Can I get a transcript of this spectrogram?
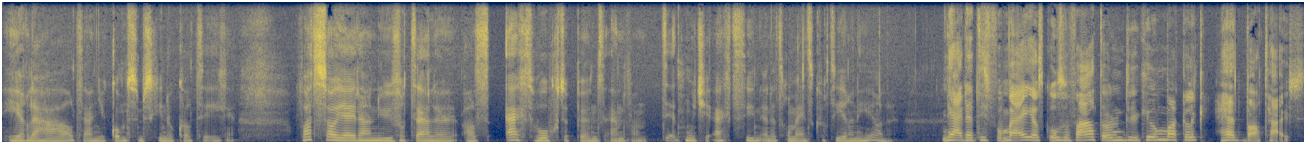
Heerlen haalt en je komt ze misschien ook wel tegen. Wat zou jij daar nu vertellen als echt hoogtepunt en van dit moet je echt zien in het Romeins kwartier in Heerlen? Ja, dat is voor mij als conservator natuurlijk heel makkelijk het badhuis.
